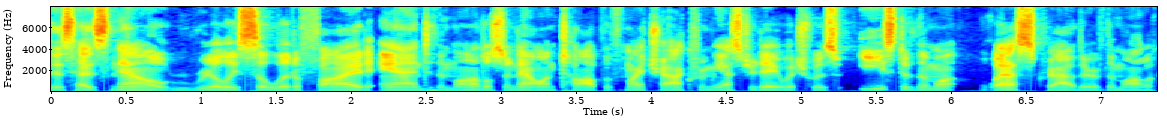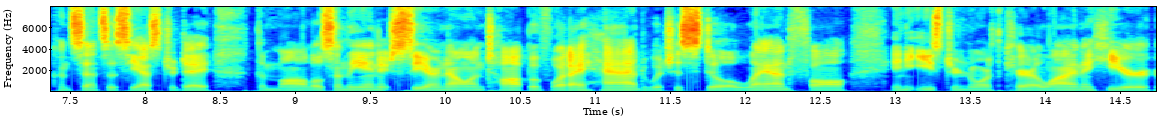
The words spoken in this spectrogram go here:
this has now really solidified and the models are now on top of my track from yesterday which was east of the west rather of the model consensus yesterday. The models and the NHC are now on top of what I had which is still a landfall in eastern North Carolina here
